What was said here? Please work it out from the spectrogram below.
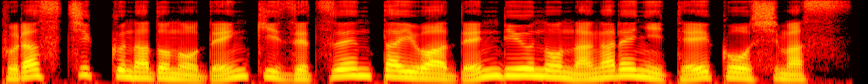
プラスチックなどの電気絶縁体は電流の流れに抵抗します。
